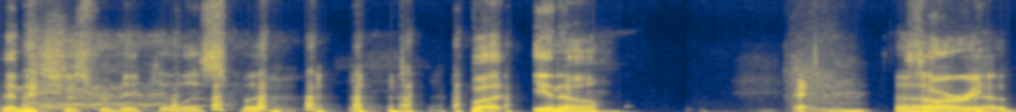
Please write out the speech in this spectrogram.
then it's just ridiculous. But, but you know, sorry. Oh,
